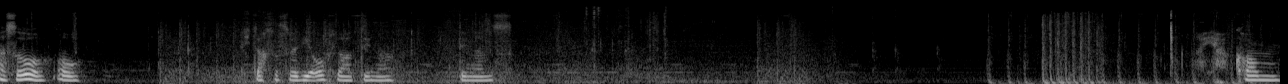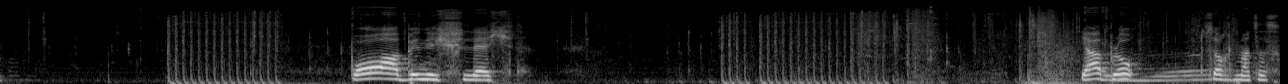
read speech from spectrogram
Ach so, oh. Ich dachte, das wäre die Aufladdinger. Dingens. Naja, komm. Boah, bin ich schlecht. Ja, Bro. Sorry, Mathis.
